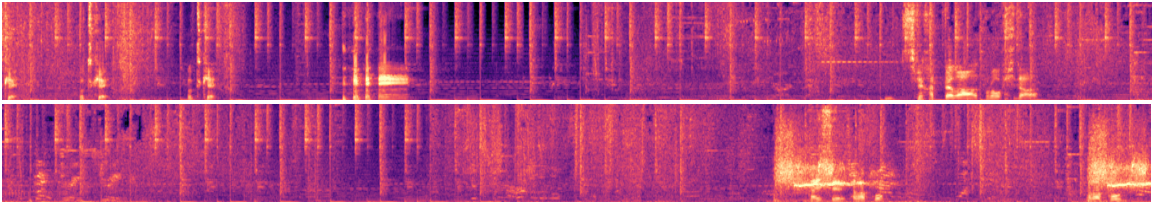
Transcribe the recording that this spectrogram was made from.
어떻게, 어떻게, 어떻게. 집에 갔다가 돌아옵시다. 나이스, 잡았고. 잡았고.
